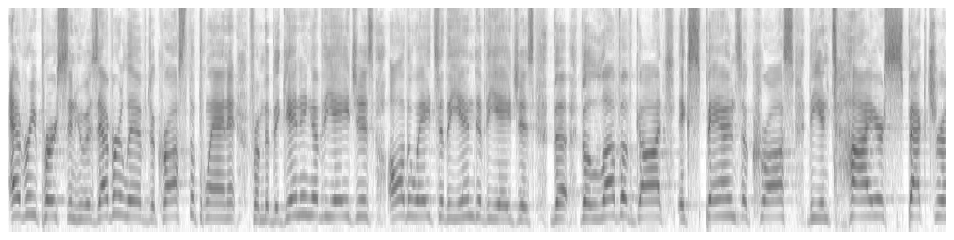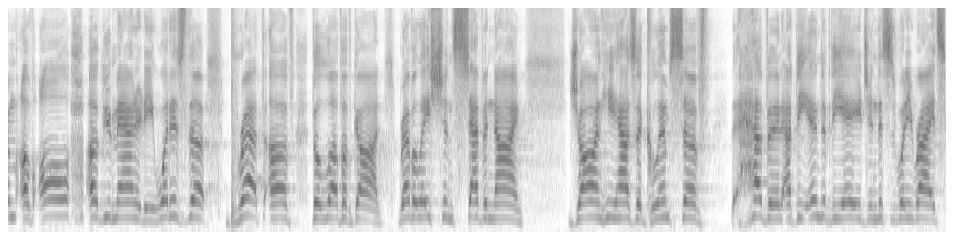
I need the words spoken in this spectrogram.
every person who has ever lived across the planet from the beginning of the ages all the way to the end of the ages. The, the love of God expands across the entire spectrum of all of humanity. What is the breadth of the love of God? Revelation 7 9. John, he has a glimpse of heaven at the end of the age. And this is what he writes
